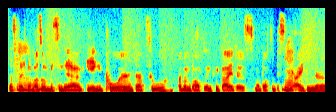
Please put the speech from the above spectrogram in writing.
Das ist vielleicht Mhm. nochmal so ein bisschen der Gegenpol dazu, aber man braucht irgendwie beides. Man braucht so ein bisschen Ja. die eigene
